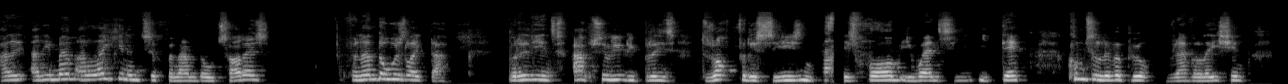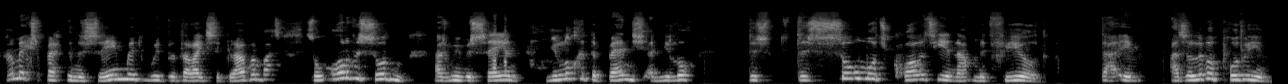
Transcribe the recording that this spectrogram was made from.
And I, I remember I liken him to Fernando Torres. Fernando was like that brilliant, absolutely brilliant. Dropped for the season. His form, he went, he, he did. Come to Liverpool, revelation. I'm expecting the same with, with the likes of Gravenberch. So all of a sudden, as we were saying, you look at the bench and you look, there's there's so much quality in that midfield that if as a Liverpoolian,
